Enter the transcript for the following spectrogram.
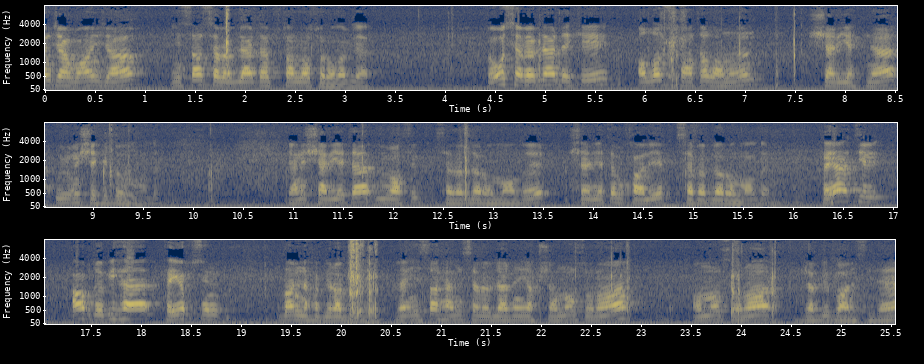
ancaq və ancaq insan səbəblərdən tutandan sonra ola bilər. Və o səbəblər də ki, Allah subhanət halanın şəriyyətinə uyğun şəkildə olmalıdır. Yəni şəriətə müvafiq səbəblər olmalıdır, şəriətə müxalif səbəblər olmalıdır. Fəyətil abdu bihə fəyuhsin zannəhə bi rabbihi və insan həmin səbəblərdən yaxşılandan sonra ondan sonra Rəbbi barəsində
